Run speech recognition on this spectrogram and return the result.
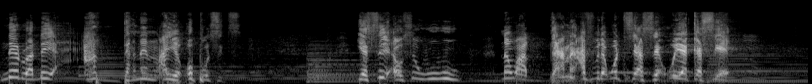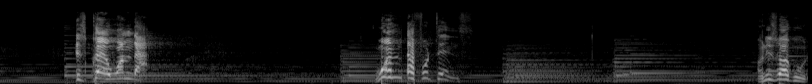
near they are done in my opposite. You see, I'll say, woo. Now I done it. I feel that what you say, we can say. It's quite a wonder. Wonderful things. On this one good.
